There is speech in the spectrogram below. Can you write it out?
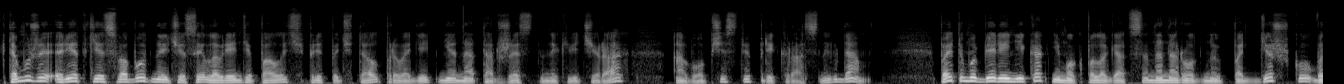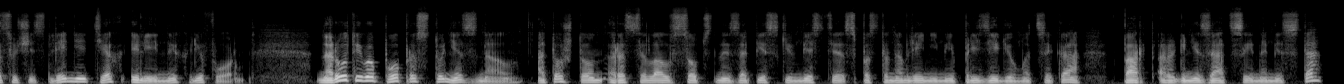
К тому же редкие свободные часы Лаврентий Павлович предпочитал проводить не на торжественных вечерах, а в обществе прекрасных дам. Поэтому Берия никак не мог полагаться на народную поддержку в осуществлении тех или иных реформ. Народ его попросту не знал, а то, что он рассылал собственные записки вместе с постановлениями Президиума ЦК парторганизации на места,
